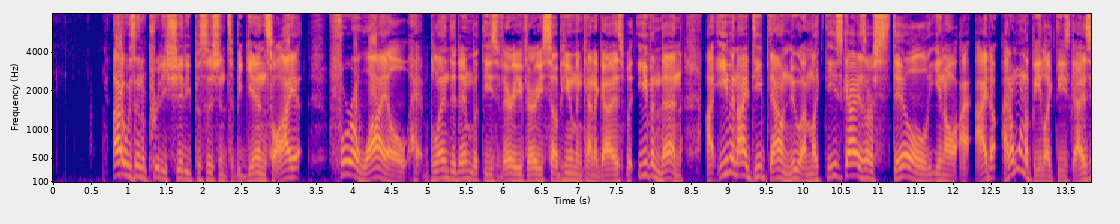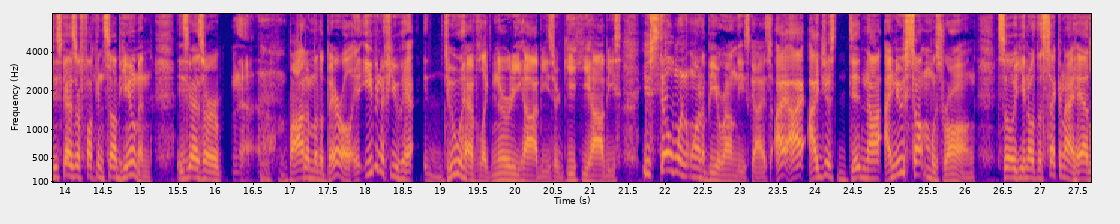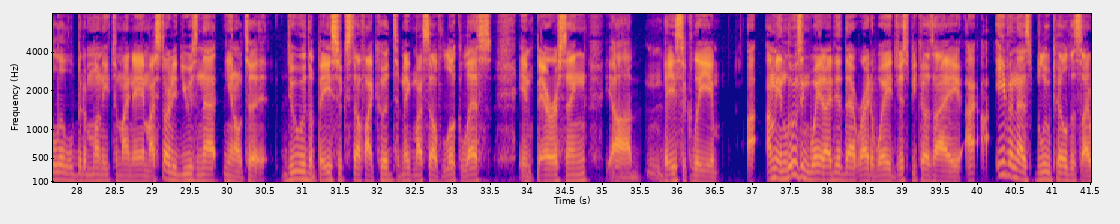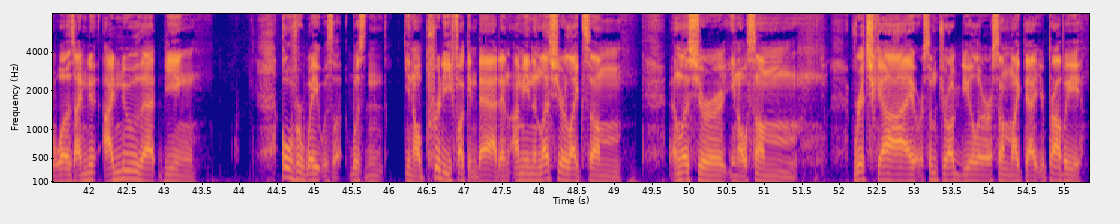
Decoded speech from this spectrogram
I was in a pretty shitty position to begin. So I, for a while, blended in with these very, very subhuman kind of guys. But even then, I, even I deep down knew, I'm like, these guys are still, you know, I, I don't, I don't want to be like these guys. These guys are fucking subhuman. These guys are uh, bottom of the barrel. Even if you ha do have like nerdy hobbies or geeky hobbies, you still wouldn't want to be around these guys. I, I, I just did not, I knew something was wrong. So, you know, the second I had a little bit of money to my name, I started using that, you know, to do the basic stuff I could to make myself look less embarrassing. Uh, basically, I, mean, losing weight, I did that right away just because I, I even as blue pilled as I was, I knew, I knew that being overweight was, was, you know, pretty fucking bad. And I mean, unless you're like some, unless you're, you know, some rich guy or some drug dealer or something like that, you're probably,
